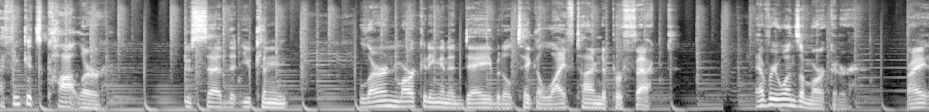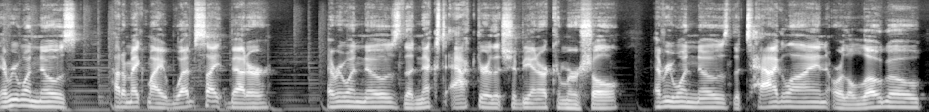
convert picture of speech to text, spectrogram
I think it's Kotler who said that you can learn marketing in a day, but it'll take a lifetime to perfect. Everyone's a marketer, right? Everyone knows how to make my website better. Everyone knows the next actor that should be in our commercial. Everyone knows the tagline or the logo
